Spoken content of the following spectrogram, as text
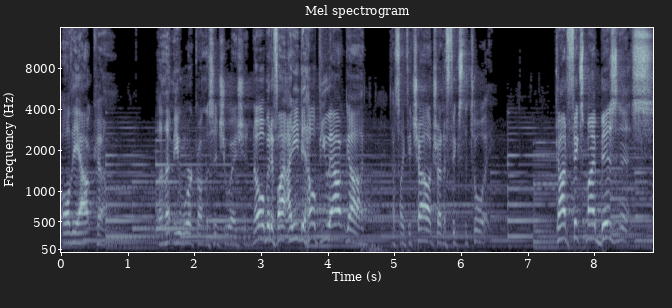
all the outcome, and let me work on the situation. No, but if I, I need to help you out, God, that's like the child trying to fix the toy. God, fix my business.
